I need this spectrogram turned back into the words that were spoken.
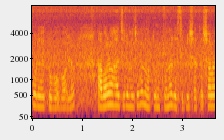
করে এগোবো বলো? আবারও হাজির হয়ে যাবে নতুন কোনো রেসিপির সাথে। সবাই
